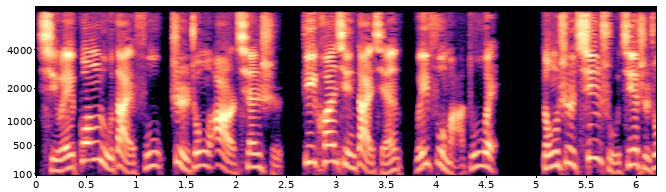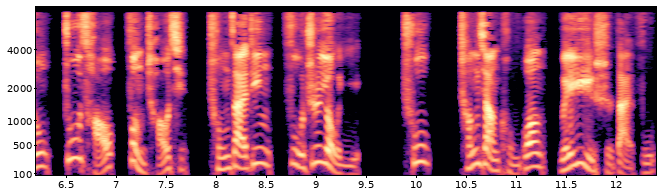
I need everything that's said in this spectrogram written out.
岂为光禄大夫，至中二千石。低宽信代贤为驸马都尉。董氏亲属皆侍中。朱曹奉朝请，宠在丁，父之右矣。初，丞相孔光为御史大夫，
